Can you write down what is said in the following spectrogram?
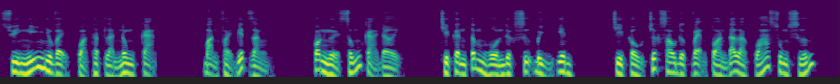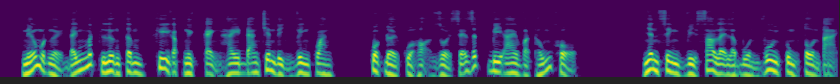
Suy nghĩ như vậy quả thật là nông cạn. Bạn phải biết rằng, con người sống cả đời, chỉ cần tâm hồn được sự bình yên, chỉ cầu trước sau được vẹn toàn đã là quá sung sướng. Nếu một người đánh mất lương tâm khi gặp nghịch cảnh hay đang trên đỉnh vinh quang, cuộc đời của họ rồi sẽ rất bi ai và thống khổ. Nhân sinh vì sao lại là buồn vui cùng tồn tại?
